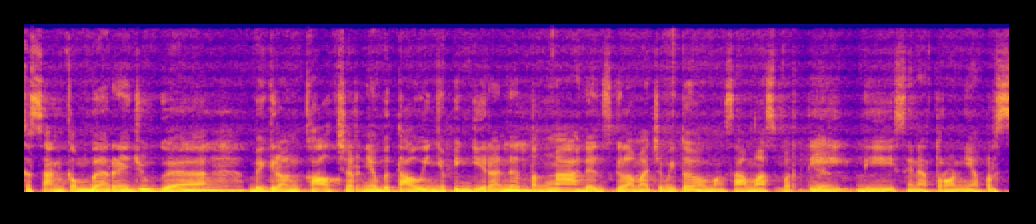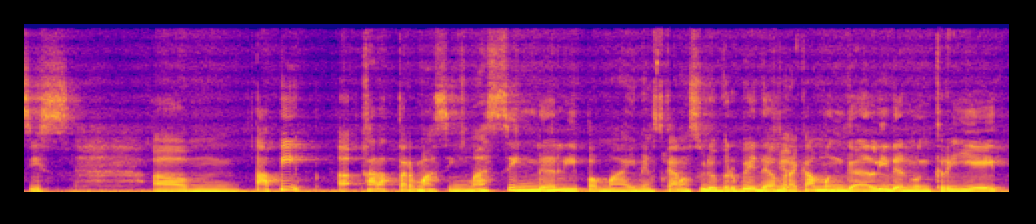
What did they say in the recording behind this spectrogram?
kesan kembarnya juga, background culture-nya Betawinya pinggiran dan tengah dan segala macam itu memang sama seperti di sinetronnya persis. Um, tapi uh, karakter masing-masing dari pemain yang sekarang sudah berbeda, mereka menggali dan mengcreate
